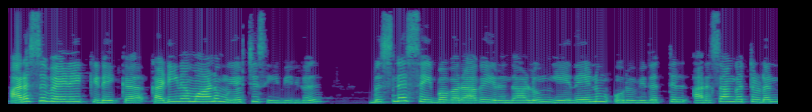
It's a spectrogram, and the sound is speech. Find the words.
அரசு வேலை கிடைக்க கடினமான முயற்சி செய்வீர்கள். பிசினஸ் செய்பவராக இருந்தாலும் ஏதேனும் ஒரு விதத்தில் அரசாங்கத்துடன்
